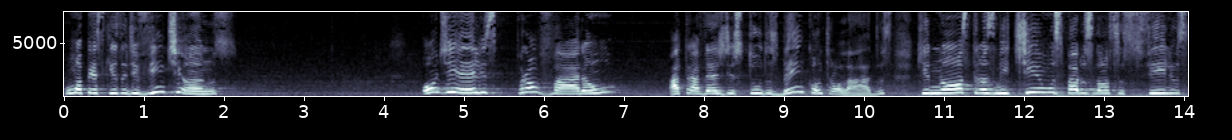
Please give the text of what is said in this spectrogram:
uma pesquisa de 20 anos, onde eles provaram, através de estudos bem controlados, que nós transmitimos para os nossos filhos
